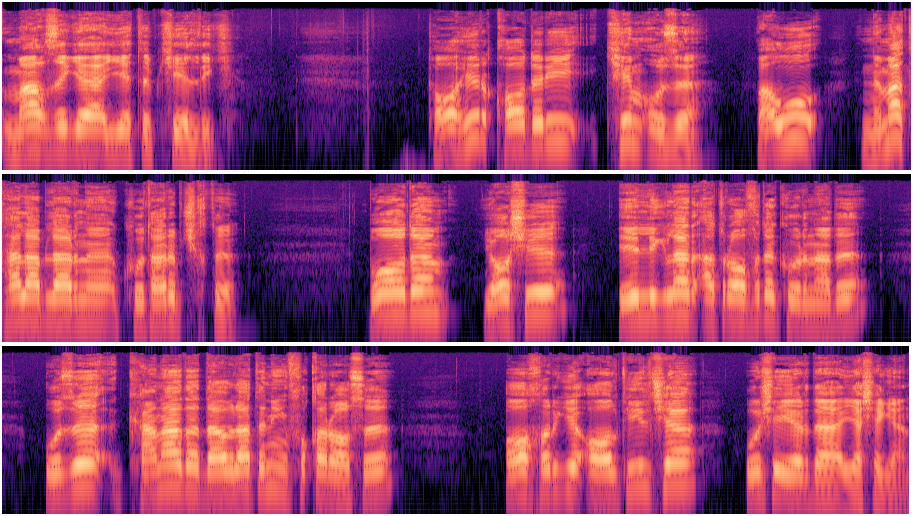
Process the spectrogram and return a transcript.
mag'ziga yetib keldik. Tohir Qodiriy kim o'zi va u nima talablarni ko'tarib chiqdi? Bu odam yoshi 50 lar atrofida ko'rinadi. O'zi Kanada davlatining fuqarosi, oxirgi 6 yilcha o'sha yerda yashagan.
